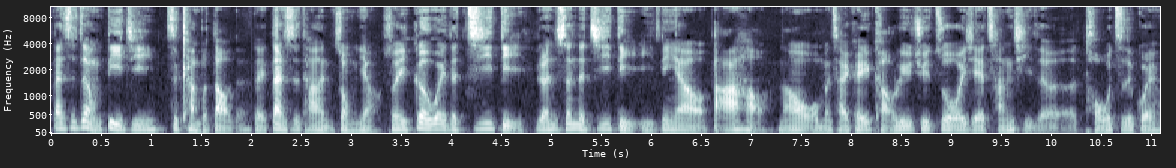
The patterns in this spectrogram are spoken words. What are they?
但是这种地基是看不到的，对，但是它很重要，所以各位的基底，人生的基底一定要打好，然后我们才可以考虑去做一些长期的投资规划。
